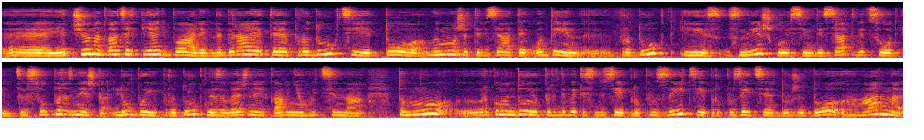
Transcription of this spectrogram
Е, Якщо на 25 балів набираєте продукції, то ви можете взяти один е, продукт із знижкою 70%. Це супер знижка. Любий продукт, незалежно яка в нього ціна. Тому е, рекомендую придивитися до цієї пропозиції. Пропозиція дуже гарна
